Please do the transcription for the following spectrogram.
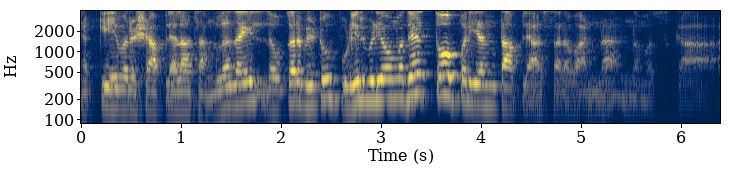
नक्की हे वर्ष आपल्याला चांगलं जाईल. लवकर भेटू पुढील व्हिडिओमध्ये. तोपर्यंत आपल्या सर्वांना नमस्कार.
